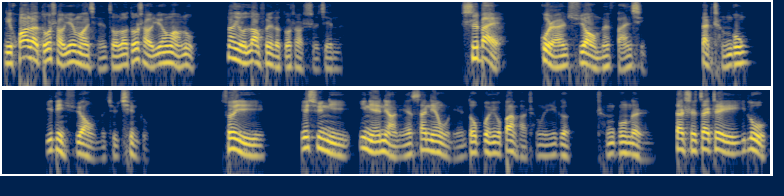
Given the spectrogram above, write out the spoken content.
你花了多少冤枉钱，走了多少冤枉路，那又浪费了多少时间呢？失败固然需要我们反省。但成功一定需要我们去庆祝，所以也许你一年、两年、三年、五年都不没有办法成为一个成功的人，但是在这一路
